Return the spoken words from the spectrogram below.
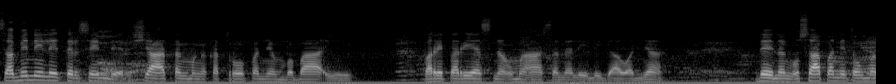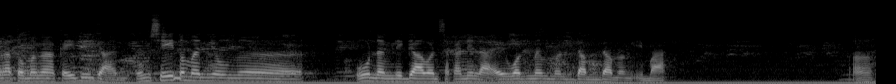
sabi ni letter sender, siya at ang mga katropa niyang babae, pare-parehas na umaasa na liligawan niya. Then, ang usapan nitong mga to mga kaibigan, kung sino man yung ah, unang ligawan sa kanila, ay wag nang magdamdam ang iba. Ah.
